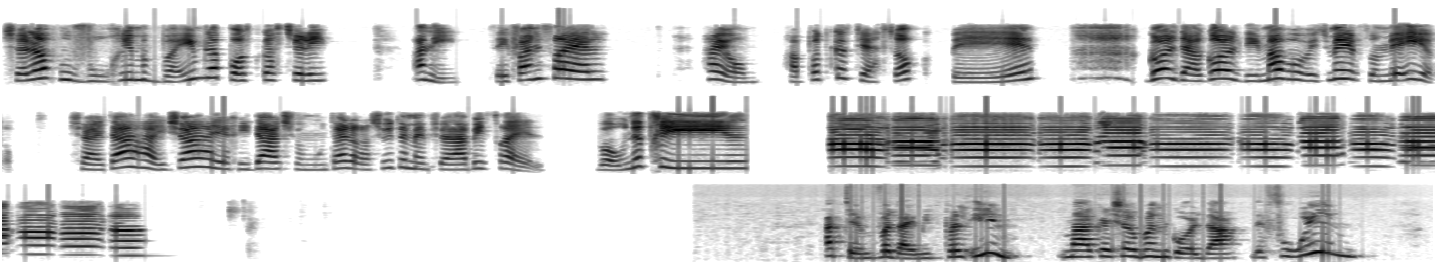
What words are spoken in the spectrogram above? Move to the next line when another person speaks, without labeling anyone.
שלום וברוכים הבאים לפודקאסט שלי. אני סייפן ישראל. היום הפודקאסט יעסוק ב... גולדה גולדי מבוביץ' מאירסון מאיר, שהייתה האישה היחידה שמונתה לראשות הממשלה בישראל. בואו נתחיל! אתם ודאי מתפלאים, מה הקשר בין גולדה לפורים?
